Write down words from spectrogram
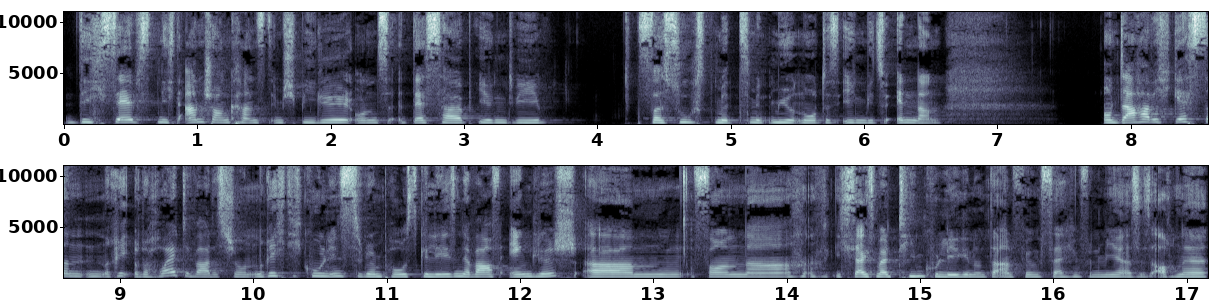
dich selbst nicht anschauen kannst im Spiegel und deshalb irgendwie versuchst mit mit Mühe und Not das irgendwie zu ändern. Und da habe ich gestern, oder heute war das schon, einen richtig coolen Instagram-Post gelesen, der war auf Englisch ähm, von, äh, ich sage es mal, Teamkollegin unter Anführungszeichen von mir. Also es ist auch eine,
